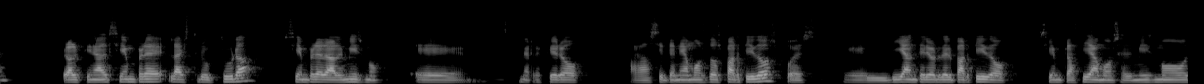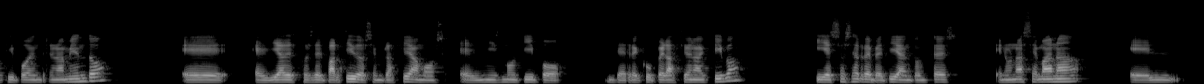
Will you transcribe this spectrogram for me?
pero al final siempre la estructura siempre era el mismo. Eh, me refiero a si teníamos dos partidos, pues el día anterior del partido siempre hacíamos el mismo tipo de entrenamiento. Eh, el día después del partido siempre hacíamos el mismo tipo de recuperación activa y eso se repetía. Entonces, en una semana,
